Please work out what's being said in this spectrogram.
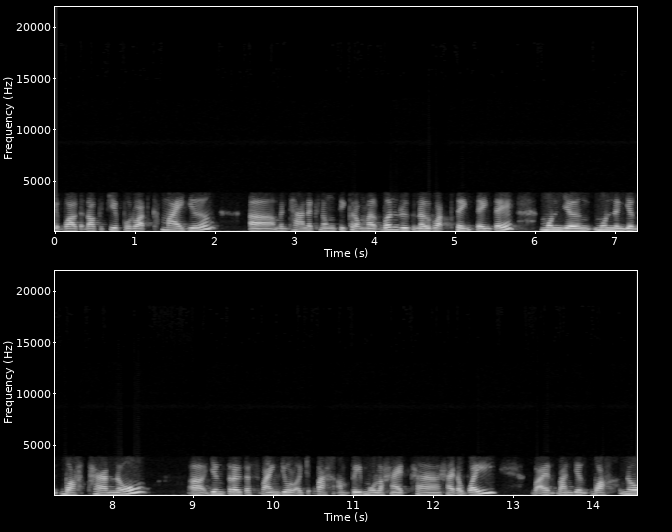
យោបល់ទៅដល់ប្រជាពលរដ្ឋខ្មែរយើងអឺ មិនថានៅក្នុងទីក្រុងមែលប៊នឬក៏នៅរដ្ឋផ្សេងផ្សេងទេមុនយើងមុននឹងយើងបោះថា no អឺយើងត្រូវតែស្វែងយល់ឲ្យច្បាស់អំពីមូលហេតុថាហេតុអ្វីបានបានយើងបោះ no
